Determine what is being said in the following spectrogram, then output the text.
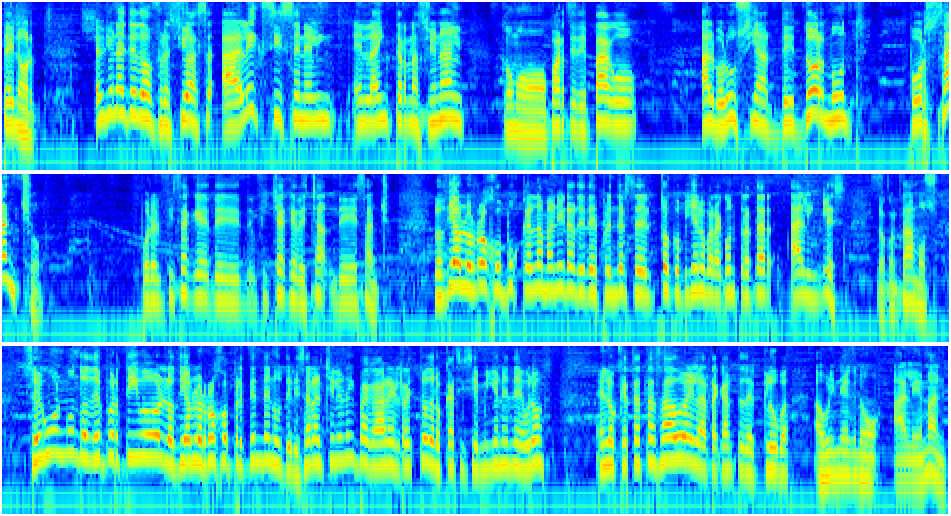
tenor. El United ofreció a Alexis en, la internacional como parte de pago al Borussia de Dortmund por Sancho. Por el fichaje de, fichaje de, Sancho. Los Diablos Rojos buscan la manera de desprenderse del toco pillano para contratar al inglés. Lo contamos. Según Mundo Deportivo, los Diablos Rojos pretenden utilizar al chileno y pagar el resto de los casi 100 millones de euros en los que está tasado el atacante del club aurinegro alemán.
